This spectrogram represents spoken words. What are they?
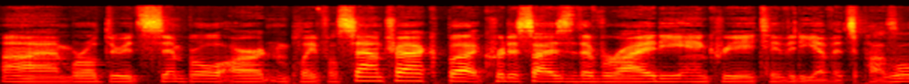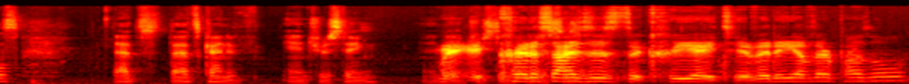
Um, world through its simple art and playful soundtrack, but criticized the variety and creativity of its puzzles. That's that's kind of interesting. Wait, it interesting criticism. criticizes the creativity of their puzzles,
